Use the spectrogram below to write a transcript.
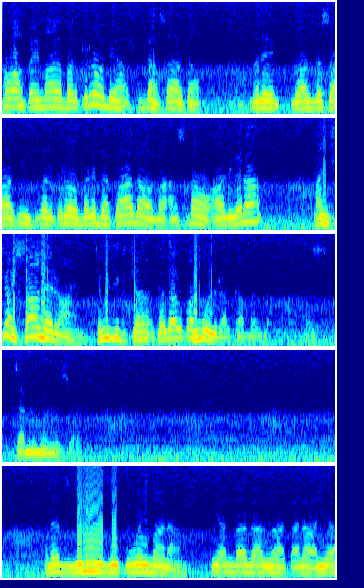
ہوا پیمایا بلکہ رو دے، دہ ساعتا۔ بلے دوازدہ ساعتی بلکہ رو، بلے بفادا و با اسبا و آدگرہ۔ پانچ شش سال راہ ہیں۔ چمیدی چگل کو حمود رکھا بلکہ تمنی نشد حضرت جنوی بھی قوی مانا ہم یہ اندازہ اللہ تعالی آیا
